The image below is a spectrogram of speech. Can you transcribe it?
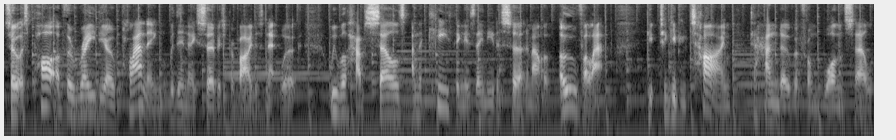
So as part of the radio planning within a service provider's network, we will have cells and the key thing is they need a certain amount of overlap to give you time to hand over from one cell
